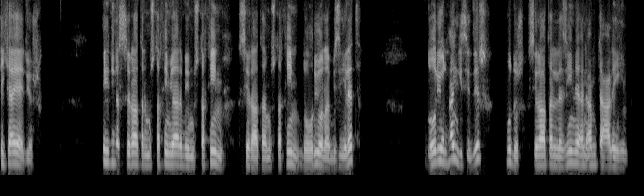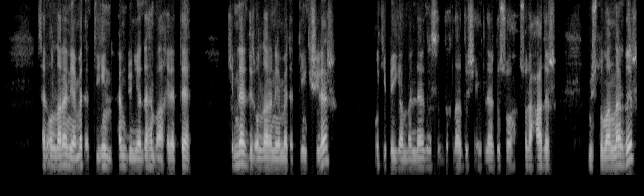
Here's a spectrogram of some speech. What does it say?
hikaye ediyor. İhdina sıratal mustakim ya Rabbi mustakim sırata mustakim doğru yola bizi ilet. Doğru yol hangisidir? Budur. Sıratal lezine en'amte aleyhim. Sen onlara nimet ettiğin hem dünyada hem ahirette kimlerdir onlara nimet ettiğin kişiler? O ki peygamberlerdir, sıddıklardır, şehitlerdir, su- sulahadır, Müslümanlardır.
